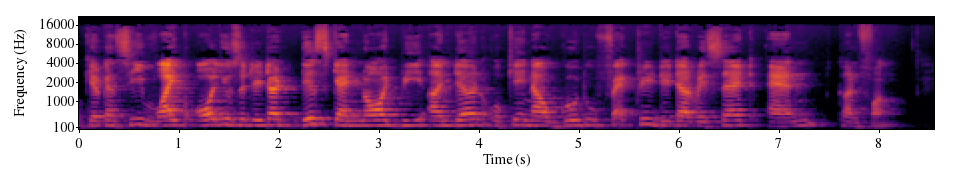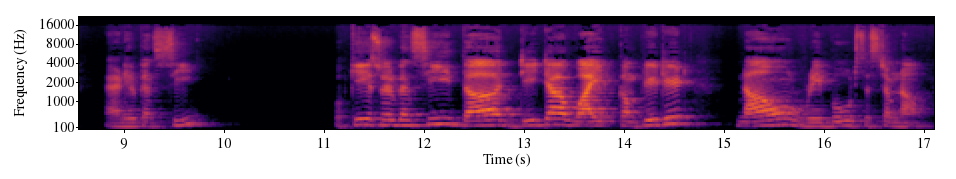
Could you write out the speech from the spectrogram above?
okay you can see wipe all user data. This cannot be undone. Okay now go to factory data reset and confirm. And you can see okay so you can see the data wipe completed. Now reboot system now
